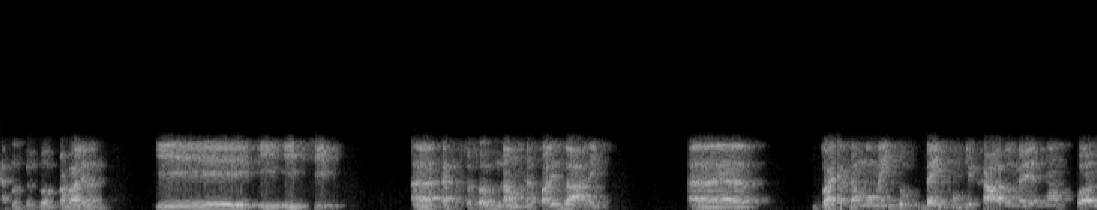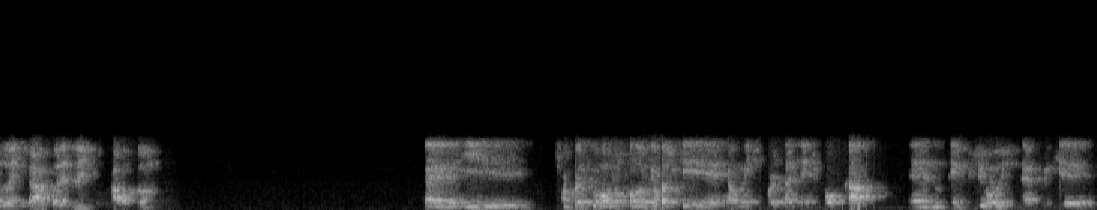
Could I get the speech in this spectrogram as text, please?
essas pessoas trabalhando. E, e, e se é, essas pessoas não se atualizarem, é, vai ser um momento bem complicado mesmo quando entrar, por exemplo, o carro autônomo. É, e uma coisa que o Romulo falou que eu acho que é realmente importante a gente focar é, no tempo de hoje, né? Porque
